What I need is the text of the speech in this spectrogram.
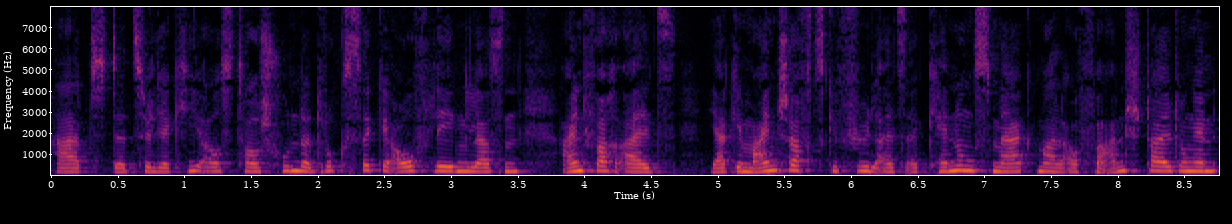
hat der Zöliakie-Austausch 100 Rucksäcke auflegen lassen, einfach als ja, Gemeinschaftsgefühl, als Erkennungsmerkmal auf Veranstaltungen.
